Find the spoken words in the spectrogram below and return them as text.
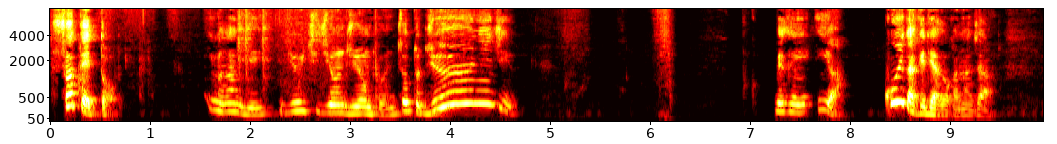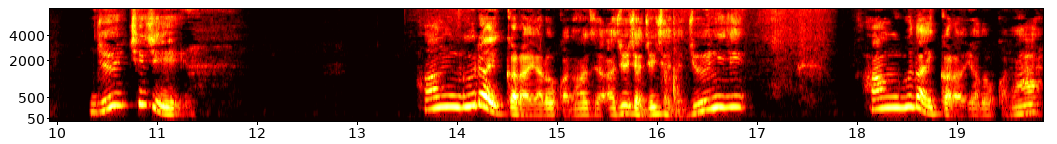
さてと、今何時 ?11 時44分。ちょっと12時。別にいいや。声だけでやろうかな、じゃあ。11時半ぐらいからやろうかな。じゃあ、10時は11時半12時半ぐらいからやろうかな。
